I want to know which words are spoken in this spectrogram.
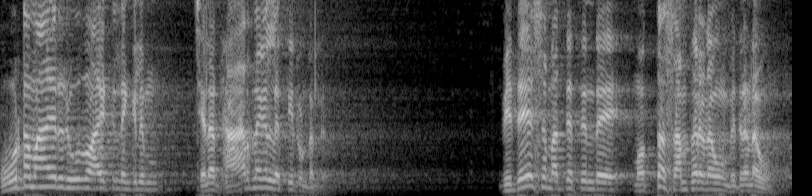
പൂർണമായൊരു രൂപമായിട്ടില്ലെങ്കിലും ചില ധാരണകളിൽ എത്തിയിട്ടുണ്ടല്ലോ. വിദേശ മദ്യത്തിന്റെ മൊത്ത സംഭരണവും വിതരണവും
